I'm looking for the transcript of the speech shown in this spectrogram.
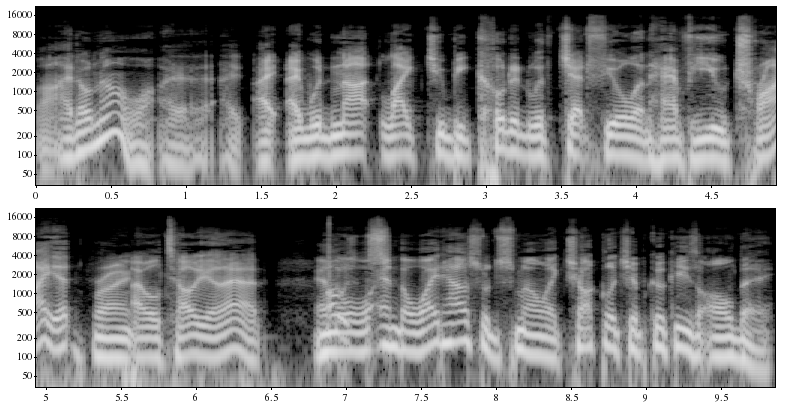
I don't know. I, I, I would not like to be coated with jet fuel and have you try it. Right. I will tell you that. And Oh, the and the White House would smell like chocolate chip cookies all day.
